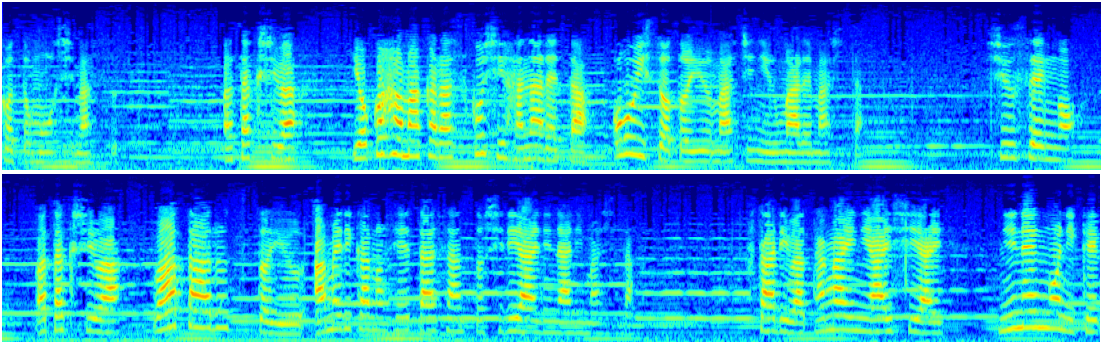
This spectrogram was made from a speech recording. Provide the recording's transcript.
子と申します。私は横浜から少し離れた大磯という町に生まれました。終戦後私はワータールッツというアメリカの兵隊さんと知り合いになりました。2人は互いに愛し合い2年後に結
